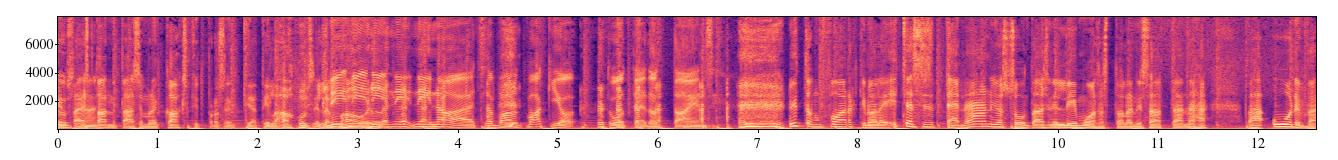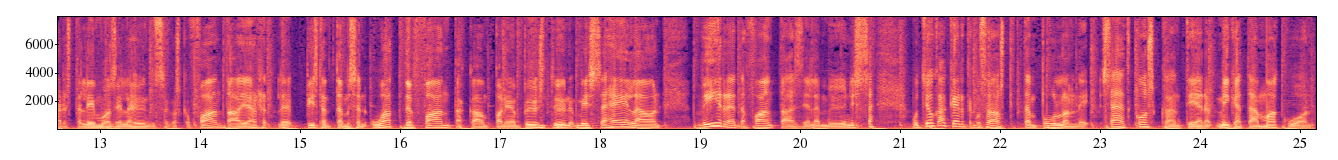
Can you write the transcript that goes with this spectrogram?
rakentaa. Ja sitten annetaan semmoinen 20 prosenttia tilaa uusille Niin, niin, mauille. niin, niin, niin, no, että sä voit vakiotuotteet ottaa ensin. Nyt on markkinoille. Itse asiassa tänään, jos suuntaa sinne limuosastolle, niin saattaa nähdä vähän uuden väristä limua siellä hyntyssä, koska Fanta on jär- pistänyt tämmöisen What the Fanta-kampanjan pystyyn, missä heillä on vihreitä Fantaa siellä myynnissä. Mutta joka kerta, kun sä ostit tämän pullon, niin sä et koskaan tiedä, mikä tämä maku on,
